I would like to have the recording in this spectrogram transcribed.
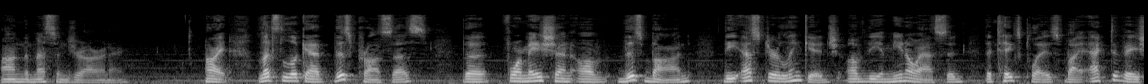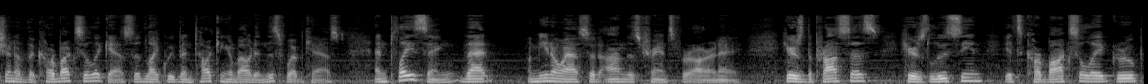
on the messenger RNA. All right, let's look at this process, the formation of this bond, the ester linkage of the amino acid that takes place by activation of the carboxylic acid, like we've been talking about in this webcast, and placing that amino acid on this transfer RNA. Here's the process. Here's leucine, its carboxylate group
